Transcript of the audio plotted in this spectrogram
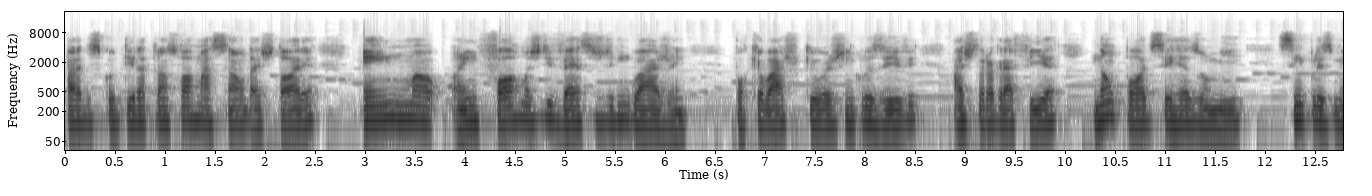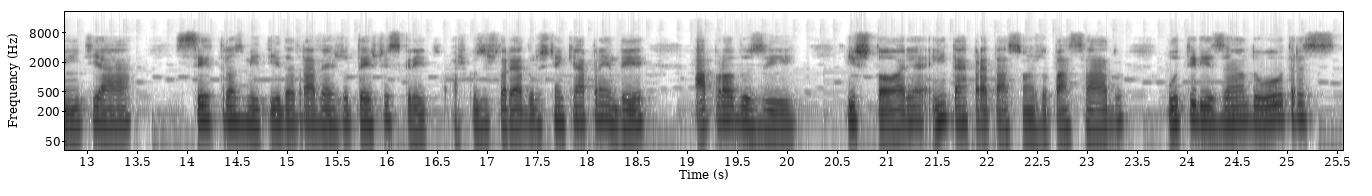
para discutir a transformação da história em, uma, em formas diversas de linguagem, porque eu acho que hoje, inclusive, a historiografia não pode se resumir simplesmente a ser transmitida através do texto escrito. Acho que os historiadores têm que aprender a produzir história, interpretações do passado, utilizando outras,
